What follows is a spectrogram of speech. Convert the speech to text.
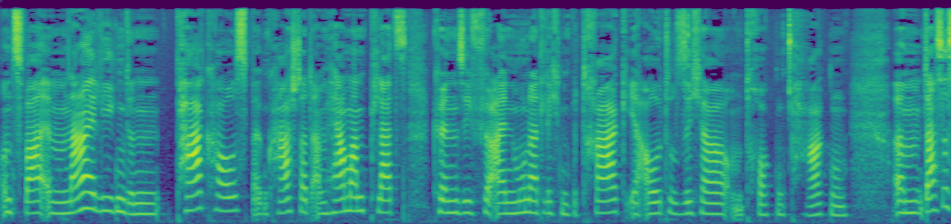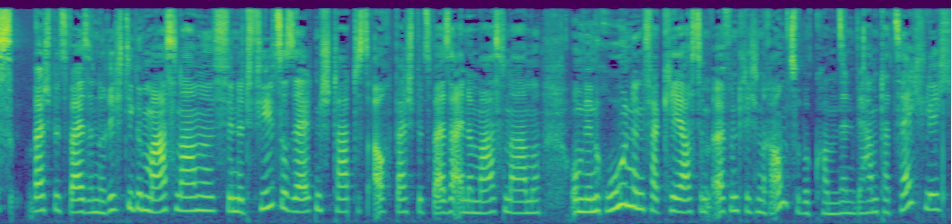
Und zwar im naheliegenden Parkhaus beim Karstadt am Hermannplatz können Sie für einen monatlichen Betrag Ihr Auto sicher und trocken parken. Ähm, das ist beispielsweise eine richtige Maßnahme, findet viel zu selten statt. Ist auch beispielsweise eine Maßnahme, um den ruhenden Verkehr aus dem öffentlichen Raum zu bekommen. Denn wir haben tatsächlich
